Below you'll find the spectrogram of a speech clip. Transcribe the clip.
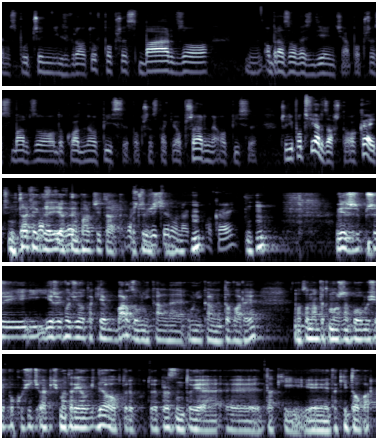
ten współczynnik zwrotów poprzez bardzo mm, obrazowe zdjęcia, poprzez bardzo dokładne opisy, poprzez takie obszerne opisy. Czyli potwierdzasz to, ok? Czyli tak, jak, jak najbardziej tak. Właściwy oczywiście. kierunek, mhm. ok? Mhm. Wiesz, przy, jeżeli chodzi o takie bardzo unikalne, unikalne towary, no to nawet można byłoby się pokusić o jakiś materiał wideo, który, który prezentuje y, taki, y, taki towar.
